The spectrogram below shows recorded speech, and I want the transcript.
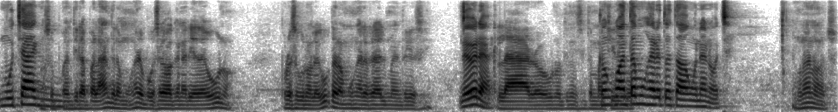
Muchas... No se pueden tirar para adelante las mujeres porque es la bacanería de uno. Por eso que uno le gusta a las mujeres realmente que sí. ¿De verdad? Claro, uno tiene un sistema ¿Con cuántas mujeres tú has estado en una noche? Una noche.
